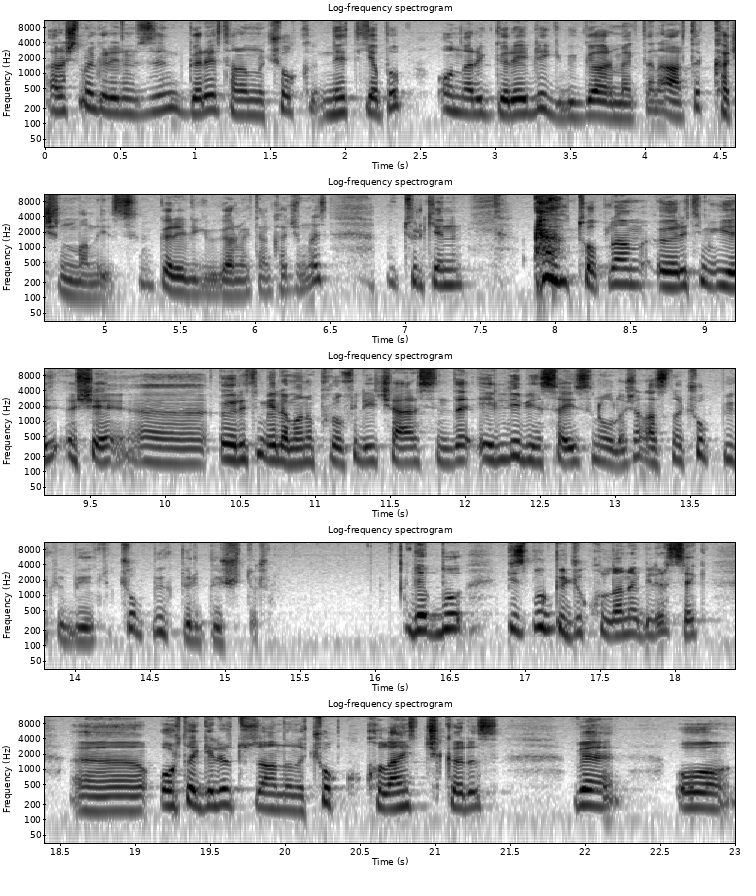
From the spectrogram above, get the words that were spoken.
araştırma görevlimizin görev tanımını çok net yapıp onları görevli gibi görmekten artık kaçınmalıyız. Görevli gibi görmekten kaçınmalıyız. Türkiye'nin toplam öğretim üye, şey, e, öğretim elemanı profili içerisinde 50 bin sayısına ulaşan aslında çok büyük bir büyüklük, çok büyük bir güçtür. Ve bu biz bu gücü kullanabilirsek e, orta gelir tuzağından da çok kolay çıkarız ve o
